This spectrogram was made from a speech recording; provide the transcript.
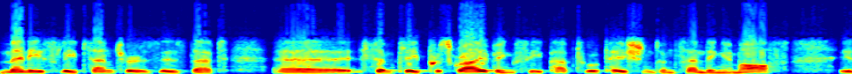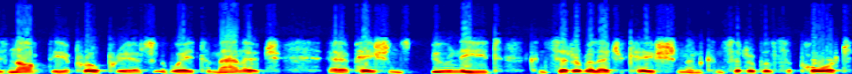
many sleep centres is that uh, simply prescribing CPAP to a patient and sending him off is not the appropriate way to manage. Uh, patients do need considerable education and considerable support,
